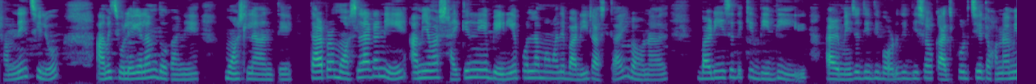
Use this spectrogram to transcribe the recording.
সামনেই ছিল। আমি চলে গেলাম দোকানে মশলা আনতে। তারপর মশলাটা নিয়ে আমি আমার সাইকেল নিয়ে বেরিয়ে পড়লাম আমাদের বাড়ির রাস্তায় রওনা। বাড়ি এসে দেখি দিদি আর মেজো দিদি, বড় দিদি সব কাজ করছে, তখন আমি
